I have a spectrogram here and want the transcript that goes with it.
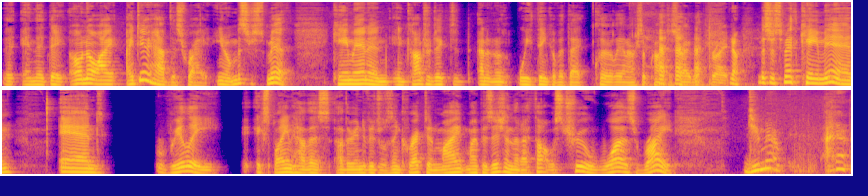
and that they, oh no, I, I did have this right. You know, Mr. Smith came in and, and contradicted. I don't know. We think of it that clearly in our subconscious, right? But, right. You know, Mr. Smith came in and really explained how this other individual is incorrect. And my, my position that I thought was true was right. Do you remember? I don't.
